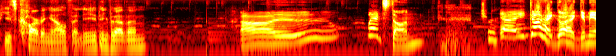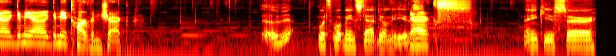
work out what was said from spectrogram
he's carving an elephant. Anything for that, Ven? Uh, when it's done. Sure. Yeah, go ahead, go ahead. Give me a, give me a, give me a carving check. Uh, what's what main stat do you want me to use? X. Thank you, sir.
